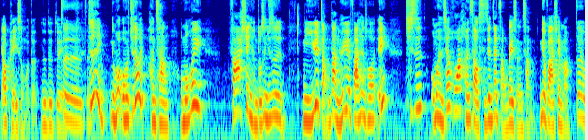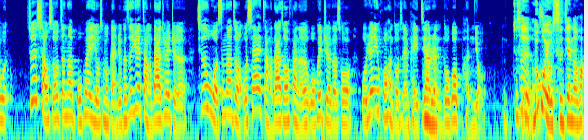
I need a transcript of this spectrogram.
要陪什么的，对对对，对对就是你你会我觉得很长，我们会发现很多事情，就是你越长大，你会越发现说，哎，其实我们很像花很少时间在长辈身上，你有发现吗？对我就是小时候真的不会有什么感觉，可是越长大就会觉得，其实我是那种，我现在长大之后，反而我会觉得说，我愿意花很多时间陪家人多过朋友。就是如果有时间的话，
